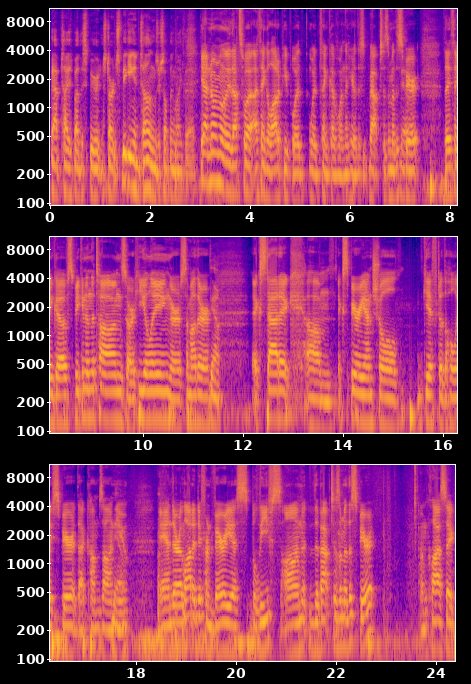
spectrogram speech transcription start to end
baptized by the Spirit and start speaking in tongues or something like that. Yeah, normally that's what I think a lot of people would, would think of when they hear this baptism of the Yeah. Spirit. They think of speaking in the tongues or healing or some other Yeah, ecstatic, um, experiential gift of the Holy Spirit that comes on Yeah. you. And there are a lot of different various beliefs on the baptism of the Spirit. Um, classic,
